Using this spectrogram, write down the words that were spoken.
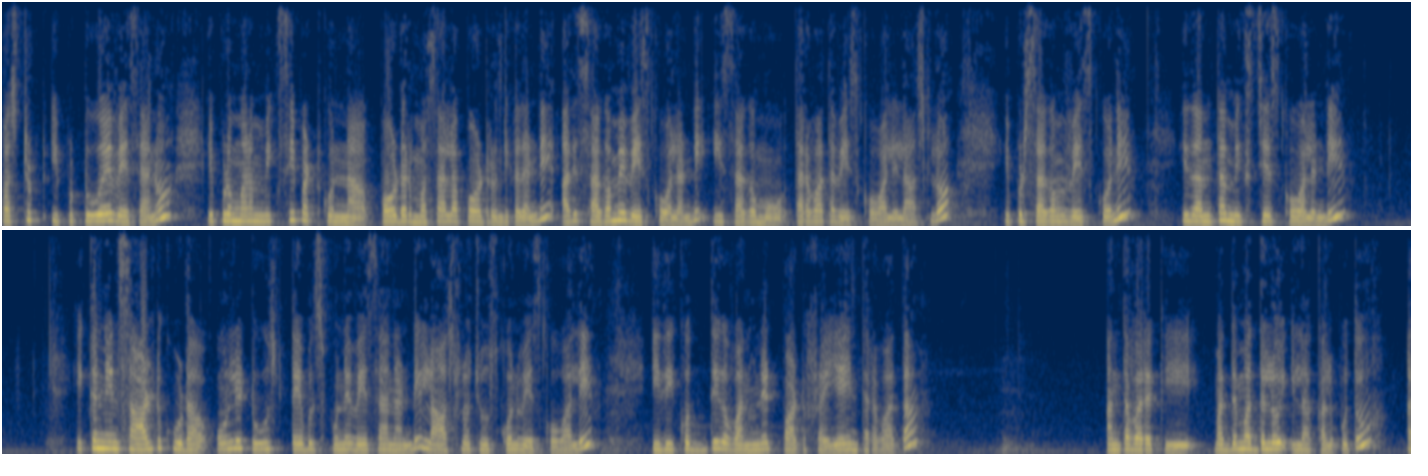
ఫస్ట్ ఇప్పుడు టూవే వేసాను ఇప్పుడు మనం మిక్సీ పట్టుకున్న పౌడర్ మసాలా పౌడర్ ఉంది కదండి అది సగమే వేసుకోవాలండి. ఈ సగము తర్వాత వేసుకోవాలి లాస్ట్లో. ఇప్పుడు సగం వేసుకొని ఇదంతా మిక్స్ చేసుకోవాలండి. ఇక్కడ నేను సాల్ట్ కూడా ఓన్లీ టూ టేబుల్ స్పూనే వేసానండి లాస్ట్లో చూసుకొని వేసుకోవాలి. ఇది కొద్దిగా వన్ మినిట్ పాటు ఫ్రై అయిన తర్వాత అంతవరకు మధ్య మధ్యలో ఇలా కలుపుతూ ఆ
